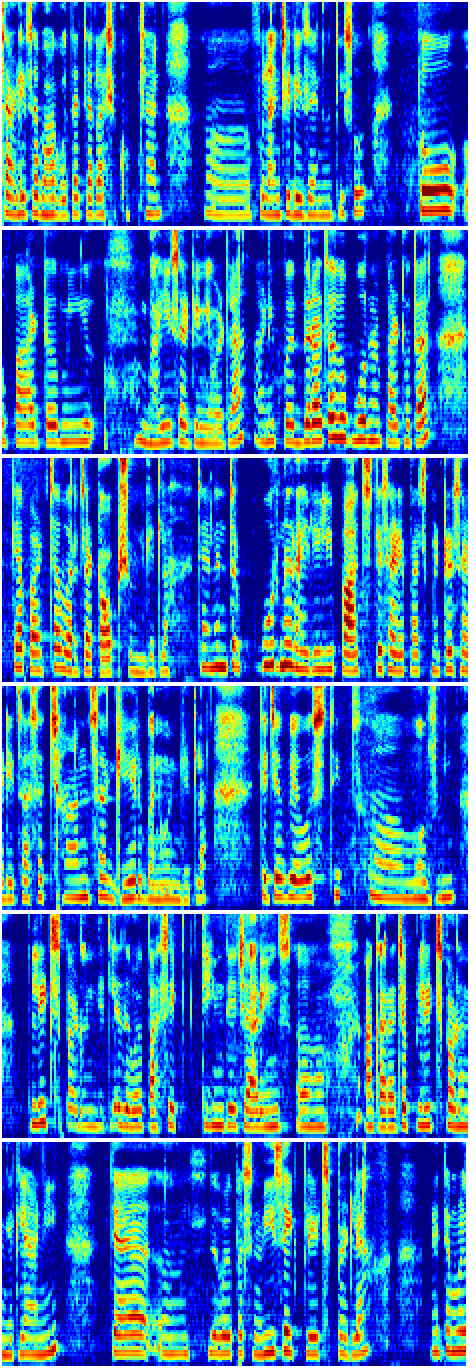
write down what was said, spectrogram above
साडीचा भाग होता त्याला अशी खूप छान फुलांची डिझाईन होती. सो तो पार्ट मी भाईसाठी निवडला आणि पदराचा जो पूर्ण पार्ट होता त्या पार्टचा वरचा टॉप शिवून घेतला. त्यानंतर पूर्ण राहिलेली पाच ते साडेपाच मीटर साडीचा असा छानसा घेर बनवून घेतला. त्याच्या व्यवस्थित मोजून प्लेट्स पाडून घेतले. जवळपास एक तीन ते चार इंच आकाराच्या प्लेट्स पाडून घेतल्या आणि त्या जवळपास वीस एक प्लेट्स पडल्या. आणि त्यामुळे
